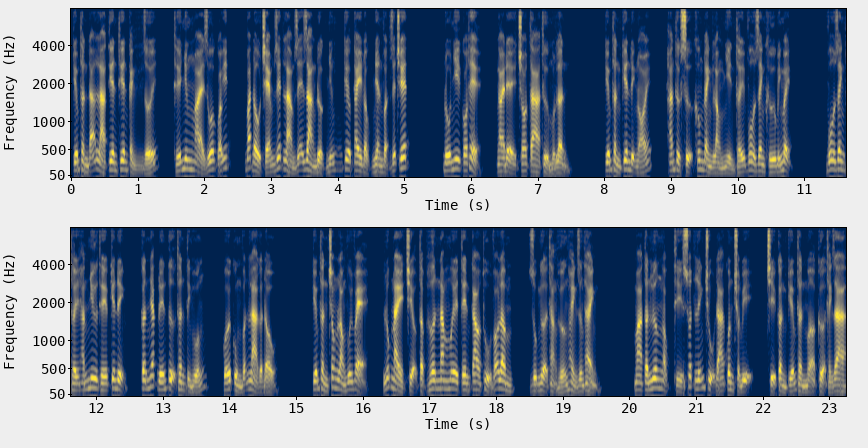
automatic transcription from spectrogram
kiếm thần đã là tiên thiên cảnh giới, thế nhưng mài rũa quá ít, bắt đầu chém giết làm dễ dàng được những tiêu tay độc nhân vật giết chết. Đỗ nhi có thể, ngài để cho ta thử một lần. Kiếm thần kiên định nói, hắn thực sự không đành lòng nhìn thấy vô danh khứ bính mệnh. Vô danh thấy hắn như thế kiên định, cân nhắc đến tự thân tình huống, cuối cùng vẫn là gật đầu. Kiếm thần trong lòng vui vẻ, lúc này triệu tập hơn năm mươi tên cao thủ võ lâm, dùng ngựa thẳng hướng hành dương thành. Mà tần lương ngọc thì xuất lĩnh trụ đá quân chuẩn bị, chỉ cần kiếm thần mở cửa thành ra,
